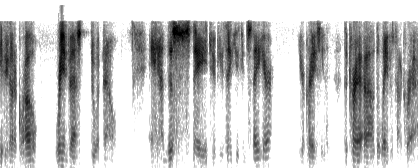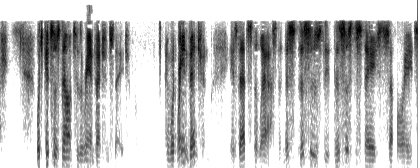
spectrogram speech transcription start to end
If you're going to grow, reinvest, do it now. And this stage, if you think you can stay here, you're crazy. The, cra- uh, the wave is going to crash. Which gets us now to the reinvention stage. And what reinvention is that's the last, and this this is the this is the stage that separates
